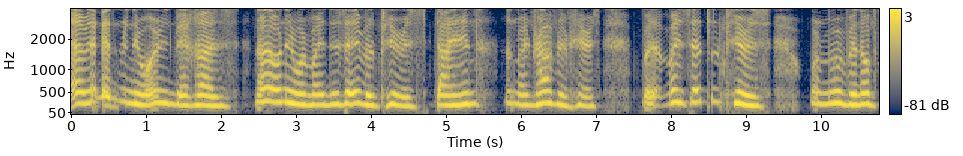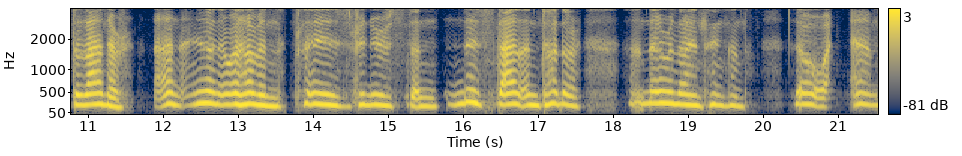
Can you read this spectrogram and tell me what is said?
I was getting really worried because not only were my disabled peers dying and my traveller peers, but my settled peers were moving up the ladder. And, you know, they were having plays produced and this, that, and t'other. And there was I thinking, so, um,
